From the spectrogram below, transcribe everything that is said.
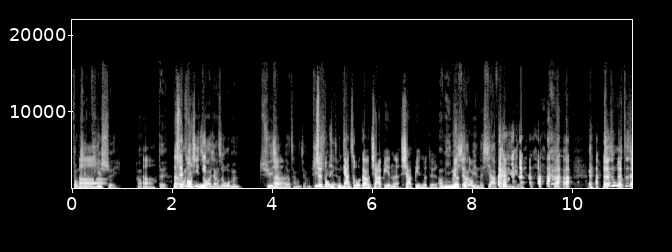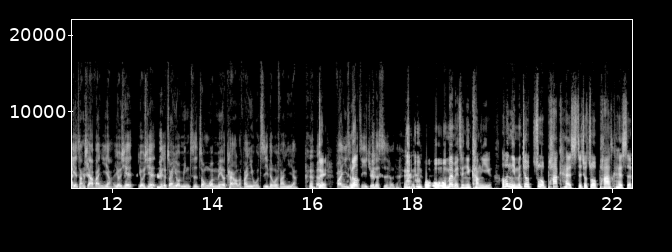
风险贴水，好啊，对，那所以风险溢酬好像是我们。学校比较常讲，所以风险溢价是我刚刚瞎编的，瞎编就对了。啊，你没有瞎编的，瞎翻译的。哎，其实我自己也常瞎翻译啊，有些有些那个专有名词，中文没有太好的翻译，我自己都会翻译啊。对，翻译成我自己觉得适合的。我我我妹妹曾经抗议，她说：“你们就做 podcast 就做 podcast，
